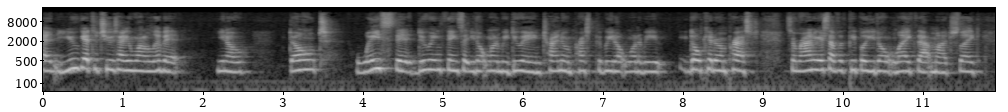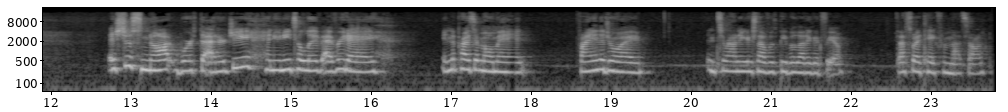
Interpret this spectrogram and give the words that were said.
and you get to choose how you want to live it. You know, don't waste it doing things that you don't want to be doing, trying to impress people you don't want to be, you don't care to impress, surrounding yourself with people you don't like that much. Like, it's just not worth the energy. And you need to live every day in the present moment, finding the joy, and surrounding yourself with people that are good for you. That's what I take from that song.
